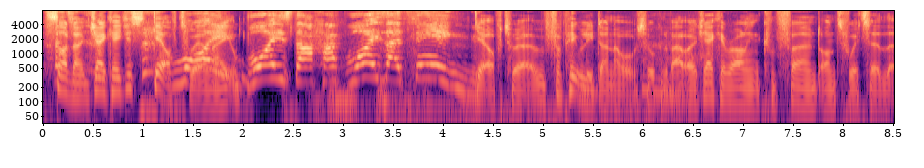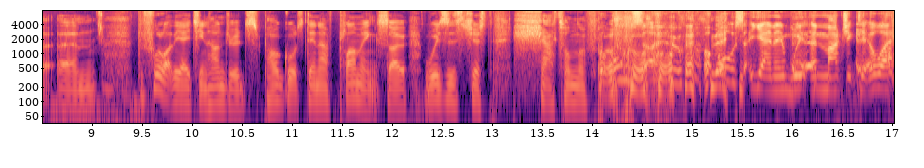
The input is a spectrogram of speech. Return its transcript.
side note, J.K. just get off Twitter, why? mate. Why is that? hap- why is that thing? Get off Twitter. For people who don't know what we're talking about, uh, J.K. Rowling confirmed on Twitter that um, before like the 1800s, Hogwarts didn't have plumbing, so wizards just shat on the floor. Also, also, yeah, and then wi- and magicked it away.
